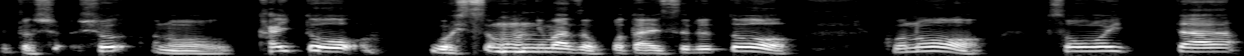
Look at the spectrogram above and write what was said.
えっと、しょあの回答、ご質問にまずお答えすると、このそういった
